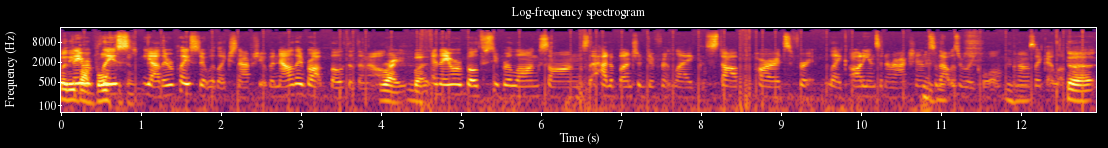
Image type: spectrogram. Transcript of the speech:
But they, they, replaced yeah they replaced it with like Snap Shoot but now they brought both of them out Right, but and they were both super long songs that had a bunch of different like stop parts for like audience interaction so Mhm. that was really cool and Mhm. I was like I love that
